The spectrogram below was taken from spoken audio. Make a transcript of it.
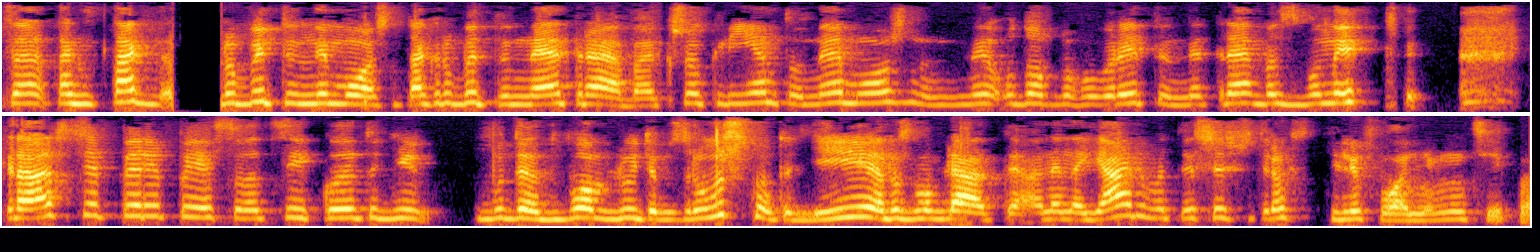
Це так, так робити не можна, так робити не треба. Якщо клієнту не можна, неудобно говорити, не треба дзвонити. Краще переписуватися, і коли тоді буде двом людям зручно, тоді розмовляти, а не наярювати ще з чотирьох телефонів. Ну, типу,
